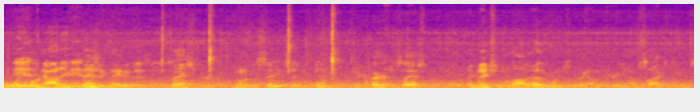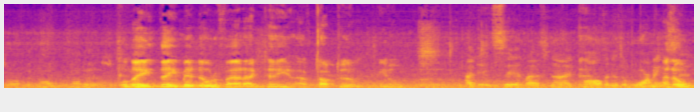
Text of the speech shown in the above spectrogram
But we And- were not even and- designated as a disaster, one of the cities that had been declared disaster. They mentioned a lot of other ones around here, you know, Sikeston and so on, but not, not us. Well, they, they've been notified, I can tell you. I've talked to them, you know, I did see it last night, Malden as a warning I center, know.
